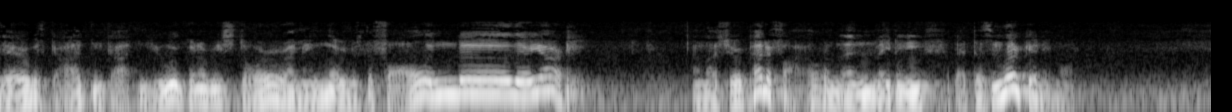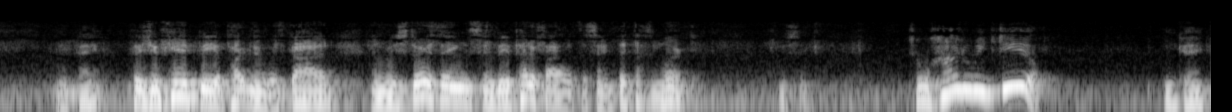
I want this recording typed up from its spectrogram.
there with God, and God and you are going to restore. I mean, there was the fall, and uh, there you are. Unless you're a pedophile, and then maybe that doesn't work anymore. Okay? Because you can't be a partner with God and restore things and be a pedophile at the same That doesn't work. You see. So how do we deal? Okay?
